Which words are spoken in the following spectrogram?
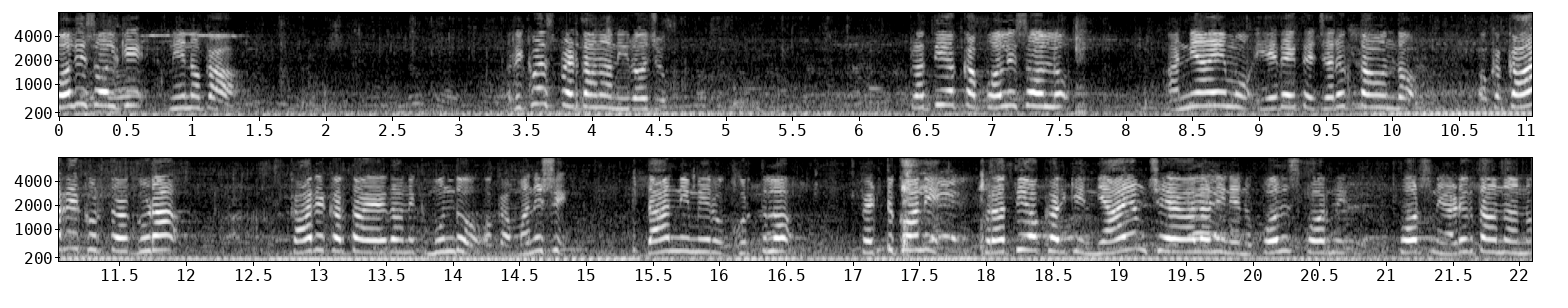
పోలీస్ వాళ్ళకి నేను ఒక రిక్వెస్ట్ పెడతాను ఈరోజు. ప్రతి ఒక్క పోలీస్ వాళ్ళు అన్యాయము ఏదైతే జరుగుతూ ఉందో ఒక కార్యకర్త కూడా కార్యకర్త అయ్యేదానికి ముందు ఒక మనిషి దాన్ని మీరు గుర్తులో పెట్టుకొని ప్రతి ఒక్కరికి న్యాయం చేయాలని నేను పోలీస్ ఫోర్ని ఫోర్స్ని అడుగుతా ఉన్నాను.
